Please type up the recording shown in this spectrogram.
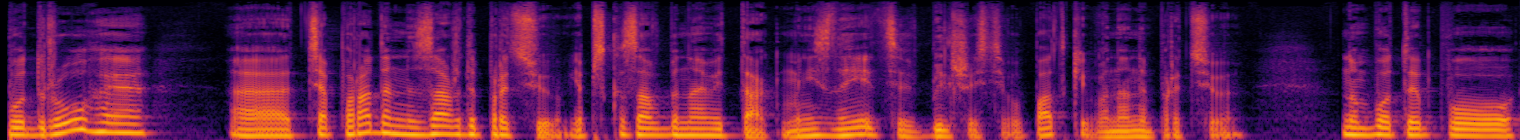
По-друге, ця порада не завжди працює. Я б сказав би навіть так. Мені здається, в більшості випадків вона не працює. Ну, бо, типу,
